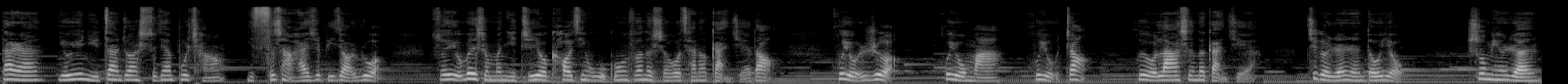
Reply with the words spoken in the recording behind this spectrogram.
当然，由于你站桩时间不长，你磁场还是比较弱，所以为什么你只有靠近五公分的时候才能感觉到，会有热，会有麻，会有胀，会有拉伸的感觉？这个人人都有，说明人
